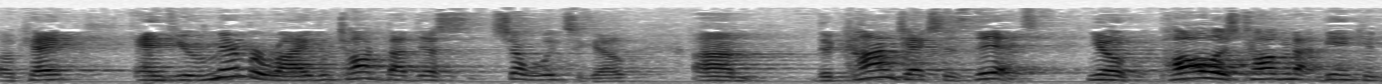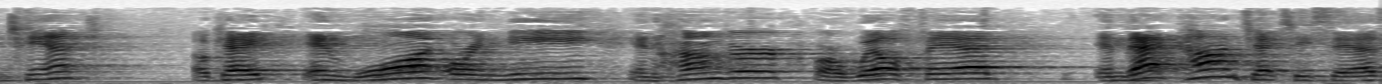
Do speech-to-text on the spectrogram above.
Okay? And if you remember right, we talked about this several weeks ago. Um, the context is this. You know, Paul is talking about being content, okay, in want or in need, in hunger or well fed. In that context, he says,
